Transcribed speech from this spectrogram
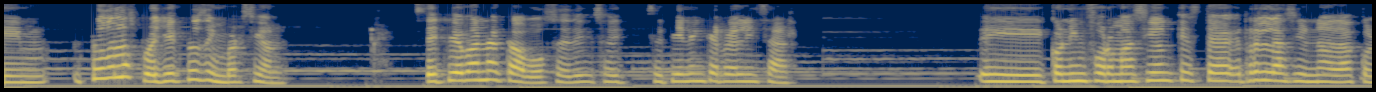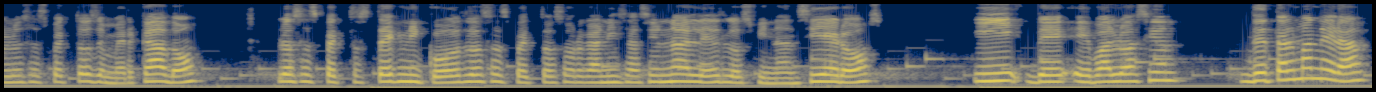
Em, todos los proyectos de inversión se llevan a cabo, se, tienen que realizar eh, con información que esté relacionada con los aspectos de mercado, los aspectos técnicos, los aspectos organizacionales, los financieros y de evaluación, de tal manera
